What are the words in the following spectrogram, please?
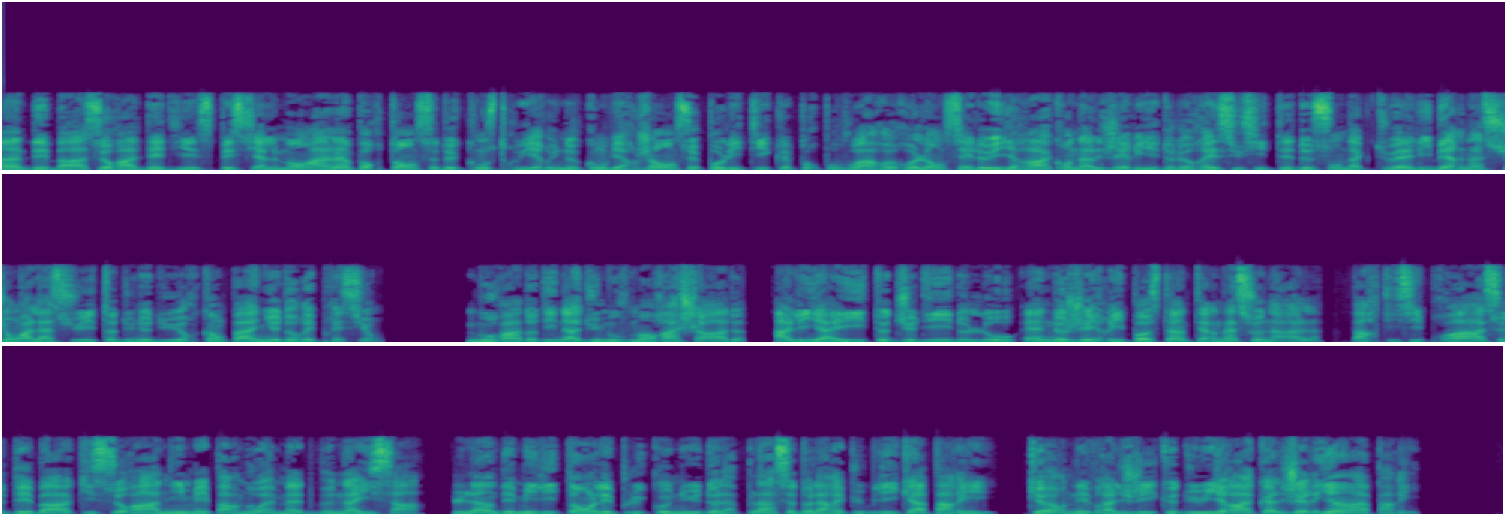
Un débat sera dédié spécialement à l'importance de construire une convergence politique pour pouvoir relancer le Irak en Algérie et de le ressusciter de son actuelle hibernation à la suite d'une dure campagne de répression. Mourad Odina du mouvement Rachad, Ali Haït Djedi de l'ONG Riposte International, participera à ce débat qui sera animé par Mohamed Benaïssa, l'un des militants les plus connus de la place de la République à Paris, cœur névralgique du Irak algérien à Paris.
